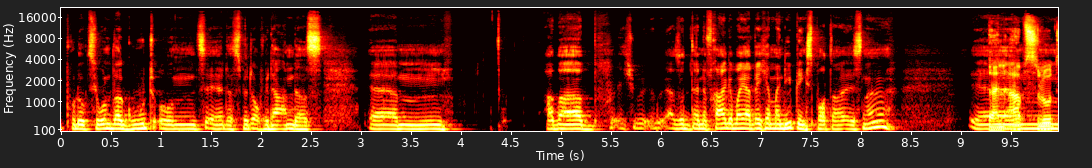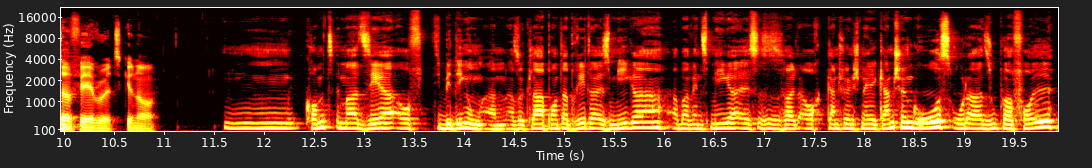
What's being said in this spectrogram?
die Produktion war gut und äh, das wird auch wieder anders. Ähm, aber ich, also deine Frage war ja, welcher mein Lieblingsspotter ist, ne? Dein ähm, absoluter Favorite, genau. Mm, kommt immer sehr auf die Bedingungen an. Also klar, Ponta Preta ist mega, aber wenn es mega ist, ist es halt auch ganz schön schnell, ganz schön groß oder super voll.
